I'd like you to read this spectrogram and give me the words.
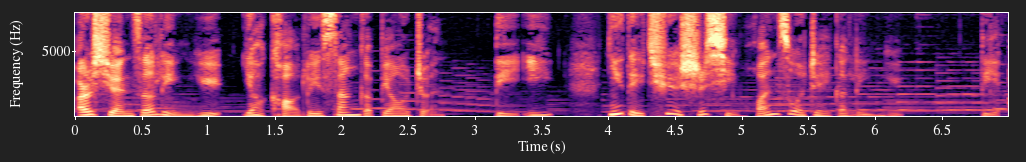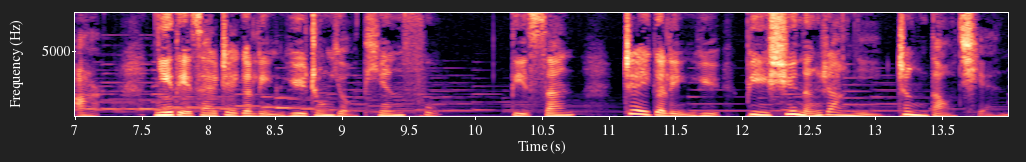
而选择领域要考虑三个标准：第一，你得确实喜欢做这个领域；第二，你得在这个领域中有天赋；第三，这个领域必须能让你挣到钱。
